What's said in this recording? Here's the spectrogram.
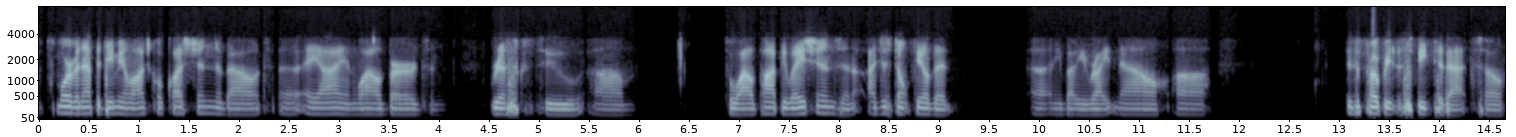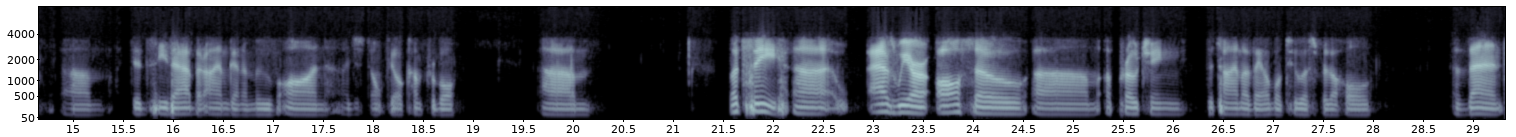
it's more of an epidemiological question about uh, AI and wild birds and risks to, um, to wild populations. And I just don't feel that uh, anybody right now uh, is appropriate to speak to that. So um, I did see that, but I am going to move on. I just don't feel comfortable. Um, let's see. Uh, as we are also um, approaching the time available to us for the whole event,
